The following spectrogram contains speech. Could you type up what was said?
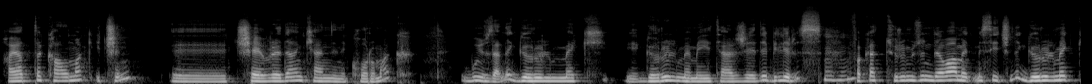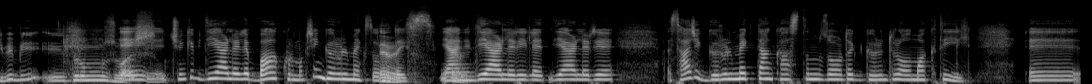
hayatta kalmak için e, çevreden kendini korumak bu yüzden de görülmek, e, görülmemeyi tercih edebiliriz. Hı hı. Fakat türümüzün devam etmesi için de görülmek gibi bir e, durumumuz var. E, çünkü diğerleriyle bağ kurmak için görülmek zorundayız. Evet. Yani evet. diğerleriyle diğerleri sadece görülmekten kastımız orada görüntülü olmak değil. E,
